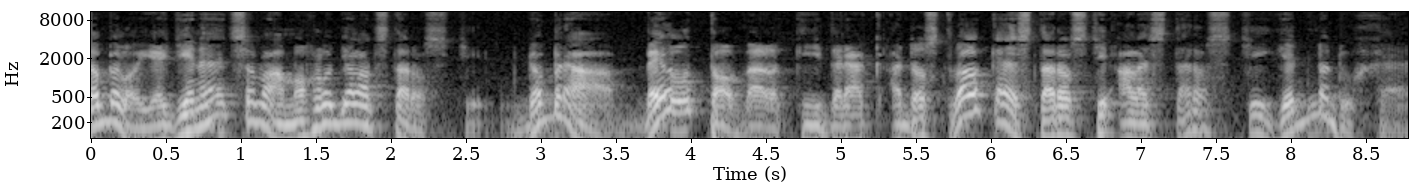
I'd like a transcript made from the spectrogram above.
To bylo jediné, co vám mohlo dělat starosti. Dobrá, byl to velký drak a dost velké starosti, ale starosti jednoduché.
